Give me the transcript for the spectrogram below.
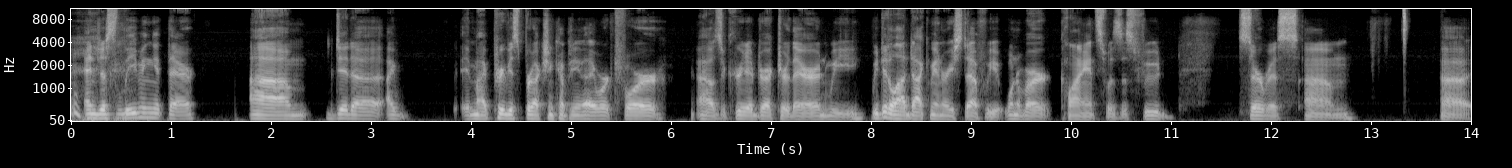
and just leaving it there. Um, did a I in my previous production company that I worked for, I was a creative director there, and we we did a lot of documentary stuff. We one of our clients was this food service um uh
